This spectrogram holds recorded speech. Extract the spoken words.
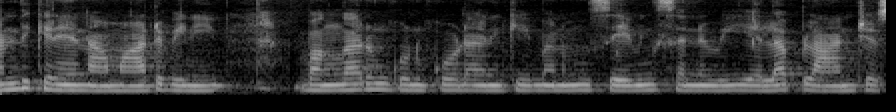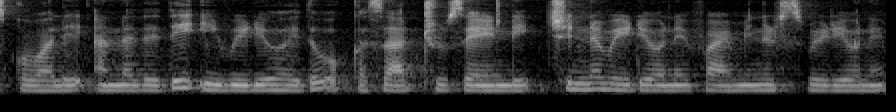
అందుకే నేను ఆ మాట విని బంగారం కొనుక్కోవడానికి మనం సేవింగ్స్ అనేవి ఎలా ప్లాన్ చేసుకోవాలి అన్నదైతే ఈ వీడియో అయితే ఒక్కసారి చూసేయండి. చిన్న వీడియోనే ఫైవ్ మినిట్స్ వీడియోనే.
